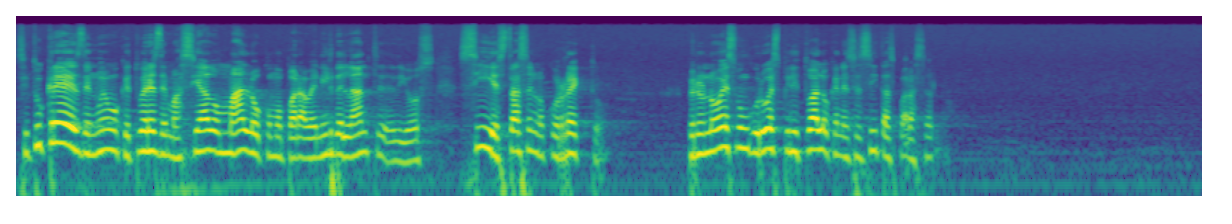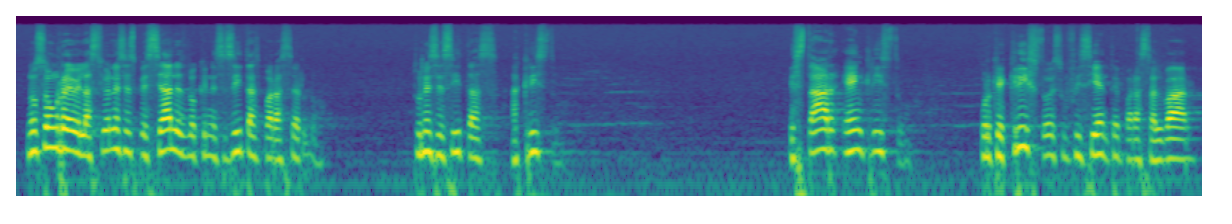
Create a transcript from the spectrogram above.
Si tú crees de nuevo que tú eres demasiado malo como para venir delante de Dios, sí, estás en lo correcto, pero no es un gurú espiritual lo que necesitas para hacerlo. No son revelaciones especiales lo que necesitas para hacerlo. Tú necesitas a Cristo. Estar en Cristo. Porque Cristo es suficiente para salvar,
